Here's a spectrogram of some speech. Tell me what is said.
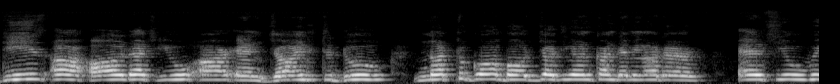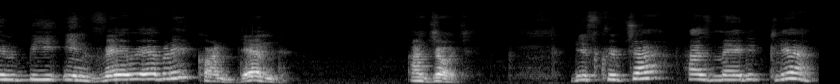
These are all that you are enjoined to do, not to go about judging and condemning others. Else you will be invariably condemned and judged. The scripture has made it clear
